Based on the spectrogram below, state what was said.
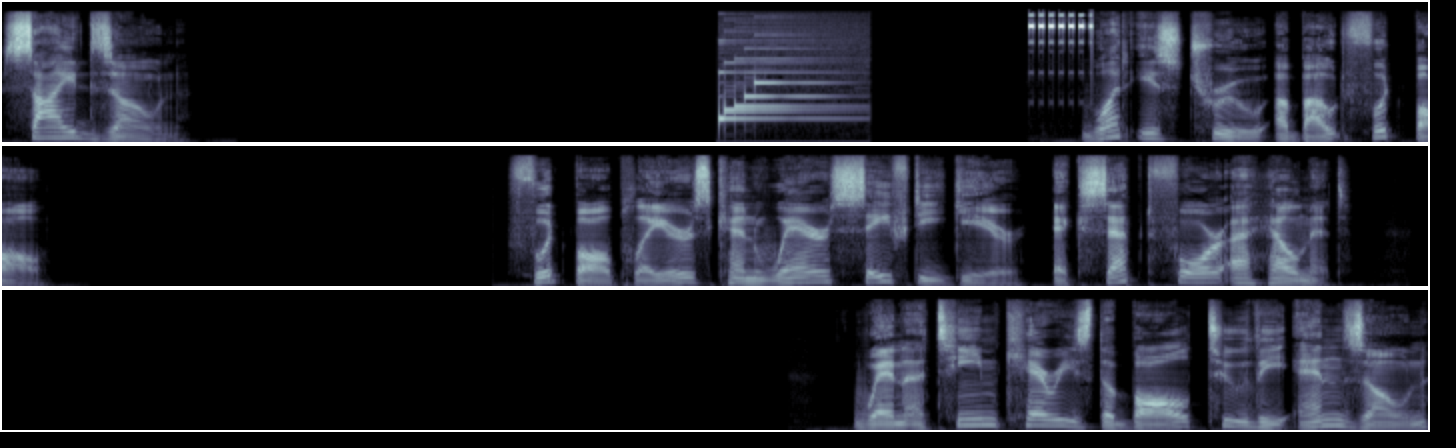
Side zone. What is true about football? Football players can wear safety gear except for a helmet. When a team carries the ball to the end zone,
